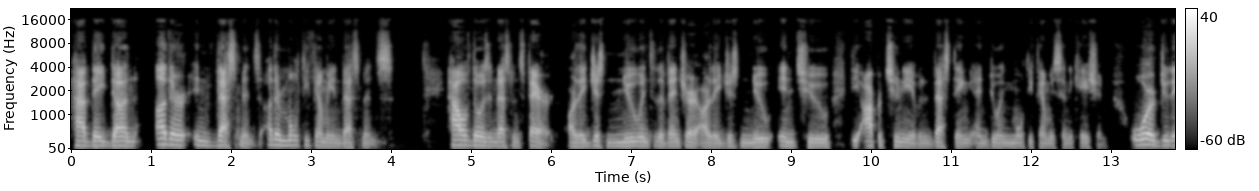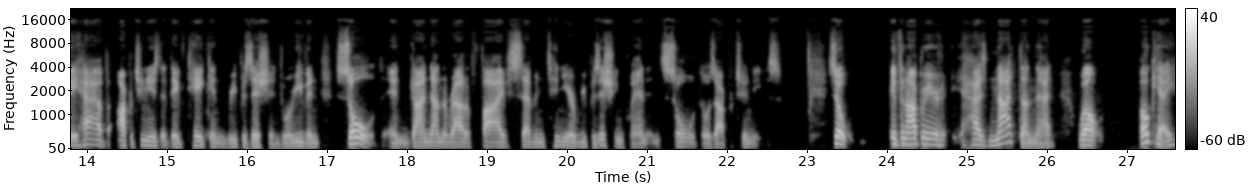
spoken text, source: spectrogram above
Have they done other investments, other multifamily investments? How have those investments fared? Are they just new into the venture? Are they just new into the opportunity of investing and doing multifamily syndication? Or do they have opportunities that they've taken, repositioned, or even sold and gone down the route of five, seven, 10 year repositioning plan and sold those opportunities? So if an operator has not done that, well, okay,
